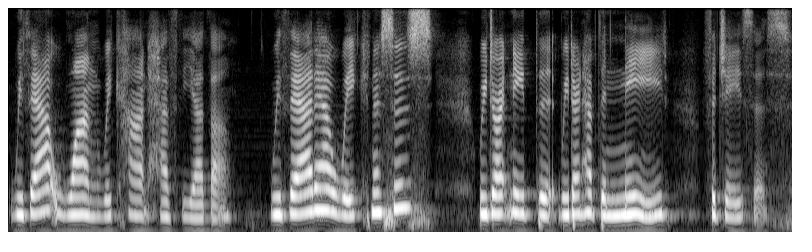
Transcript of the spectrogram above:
without one, we can't have the other. Without our weaknesses, we don't, need the, we don't have the need for Jesus.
